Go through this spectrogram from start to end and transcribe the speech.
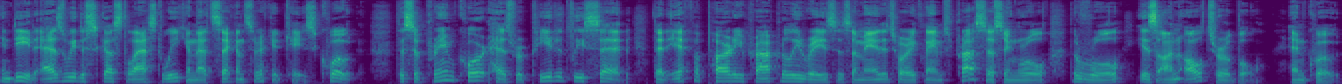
Indeed, as we discussed last week in that Second Circuit case, quote, the Supreme Court has repeatedly said that if a party properly raises a mandatory claims processing rule, the rule is unalterable, end quote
